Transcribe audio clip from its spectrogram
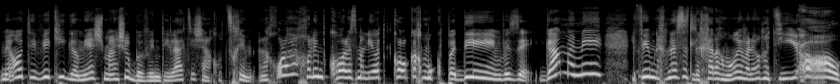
מאוד טבעי כי גם יש משהו בוונטילציה שאנחנו צריכים. אנחנו לא יכולים כל הזמן להיות כל כך מוקפדים וזה. גם אני לפעמים נכנסת לחדר מורים ואני אומרת, יואו,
